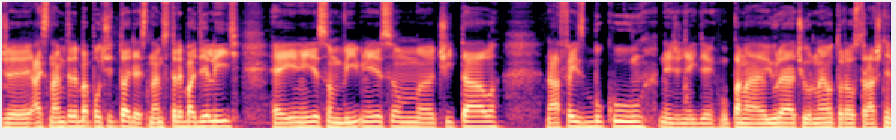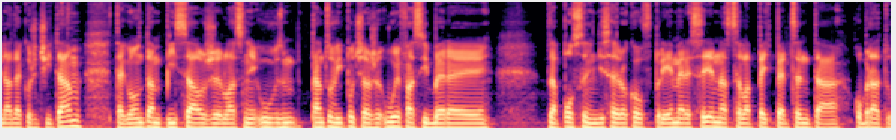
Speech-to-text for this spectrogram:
že aj s nami treba počítať, aj s nami treba deliť, hej, niekde som, niekde som čítal na Facebooku, nie že niekde u pána Juraja Čurného, ktorého strašne rád akože čítam, tak on tam písal, že vlastne, tam to vypočítal, že UEFA si bere za posledných 10 rokov v priemere 17,5% obratu.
